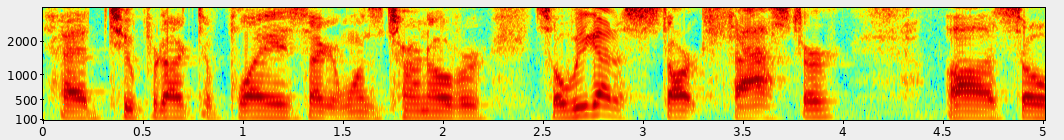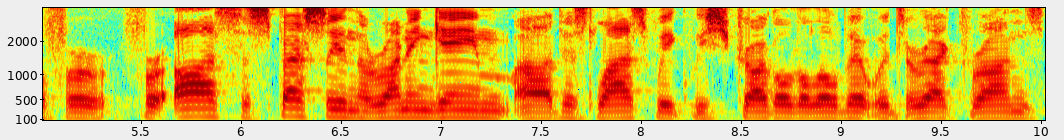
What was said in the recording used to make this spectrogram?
had two productive plays, second one's turnover. So we got to start faster. Uh, so for, for us, especially in the running game, uh, this last week we struggled a little bit with direct runs.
